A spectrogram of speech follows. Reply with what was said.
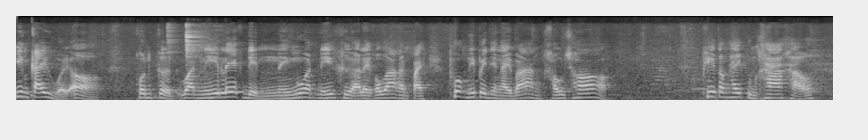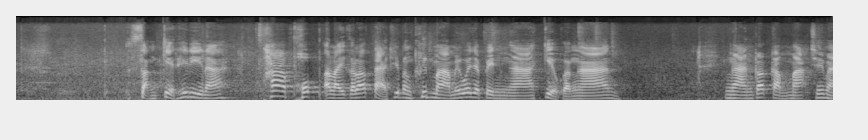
ยิ่งใกล้หวยออก คนเกิดวันนี้เลขเด่นในงวดนี้คืออะไรก็ว่ากันไป พวกนี้เป็นยังไงบ้างเขาชอบ พี่ต้องให้คุณค่าเขา สังเกตให้ดีนะ ถ้าพบอะไรก็แล้วแต่ที่มันขึ้นมาไม่ว่าจะเป็นงาเกี่ยวกับงาน งานก็กรรมะใช่ไหม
